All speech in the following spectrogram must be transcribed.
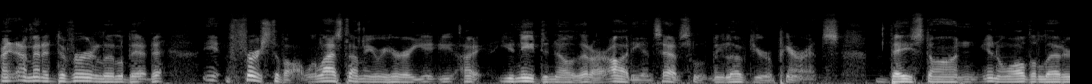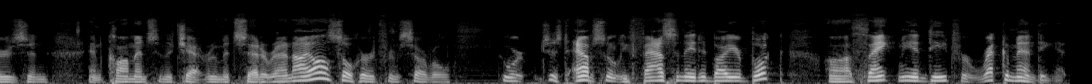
I, I'm going to divert a little bit. First of all, the last time you were here, you, you, I, you need to know that our audience absolutely loved your appearance, based on you know all the letters and and comments in the chat room, etc. And I also heard from several who were just absolutely fascinated by your book. Uh, thank me indeed for recommending it.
